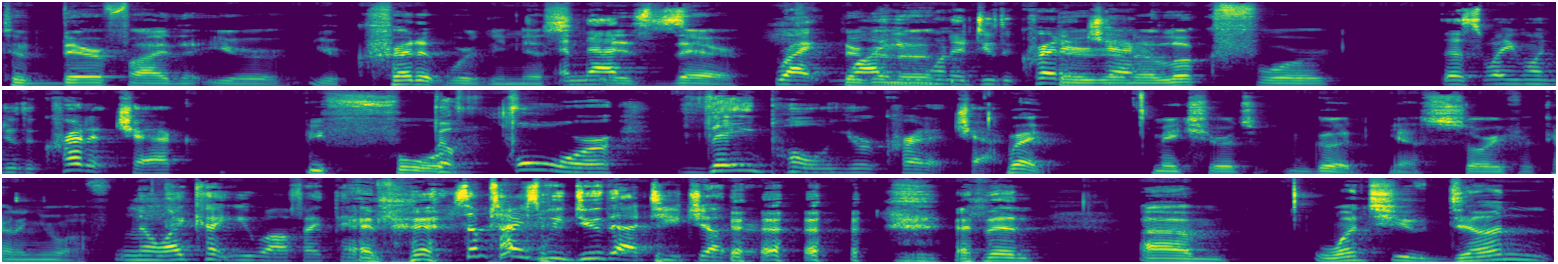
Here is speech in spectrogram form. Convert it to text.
to verify that your your credit worthiness is there. Right. They're why you gonna- want to do the credit They're check? going to look for That's why you want to do the credit check before. before they pull your credit check. Right. Make sure it's good. Yes. Sorry for cutting you off. No, I cut you off. I think then, sometimes we do that to each other. and then um, once you've done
